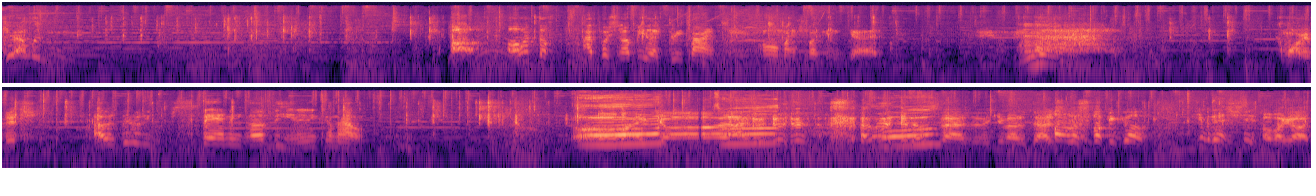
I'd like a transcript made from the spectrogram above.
killing me. Oh, oh, what the? F- I pushed up B like three times. Oh my fucking god. Come on, bitch. I was literally spamming up B and it didn't come out. Oh my oh god. I literally, I literally smash and it came out of dash. Oh, let's fucking go. Give me that shit. Oh my god.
